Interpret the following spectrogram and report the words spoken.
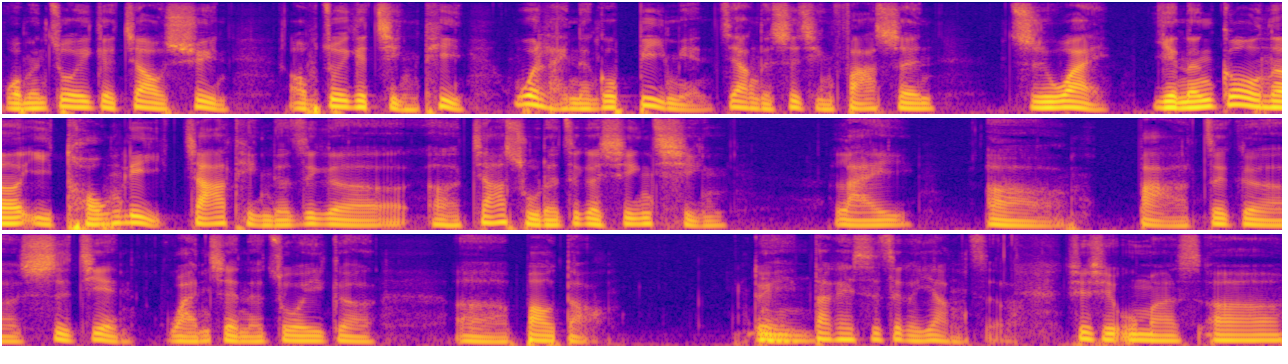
我们做一个教训哦，做一个警惕，未来能够避免这样的事情发生之外，也能够呢以同理家庭的这个呃家属的这个心情来呃把这个事件完整的做一个呃报道。对，嗯大概是这个样子了。谢谢乌马斯。呃，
